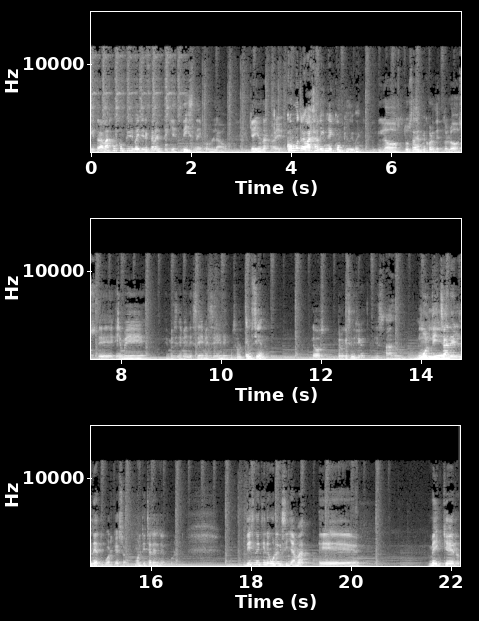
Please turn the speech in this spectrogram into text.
que trabajan con PewDiePie directamente, que es Disney por un lado. Que hay una. eh, ¿Cómo trabaja Disney con PewDiePie? los, tú sabes mejor de esto, los eh, M, M- MNC, MCN, ¿cómo se llama? MCN. Los, ¿Pero qué significa? Es Ah, Multichannel Network, eso, Multichannel Network. Disney tiene una que se llama eh, Maker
